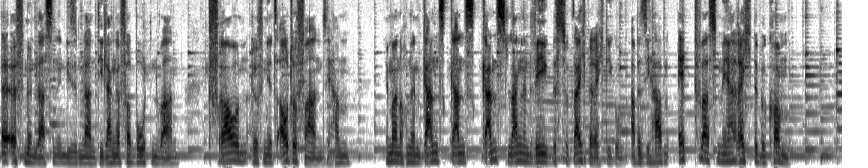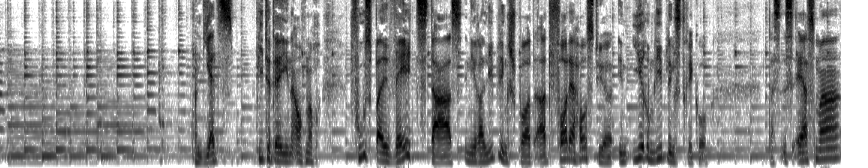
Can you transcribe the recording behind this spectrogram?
eröffnen lassen in diesem Land, die lange verboten waren. Frauen dürfen jetzt Auto fahren. Sie haben immer noch einen ganz, ganz, ganz langen Weg bis zur Gleichberechtigung. Aber sie haben etwas mehr Rechte bekommen. Und jetzt bietet er ihnen auch noch Fußball-Weltstars in ihrer Lieblingssportart vor der Haustür, in ihrem Lieblingstrikot. Das ist erstmal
